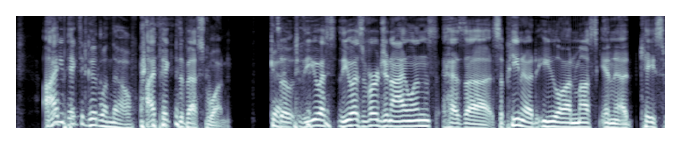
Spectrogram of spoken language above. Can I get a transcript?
I, you picked a good one though. I picked the best one. Good. So the U.S. the U.S. Virgin Islands has uh, subpoenaed Elon Musk in a case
